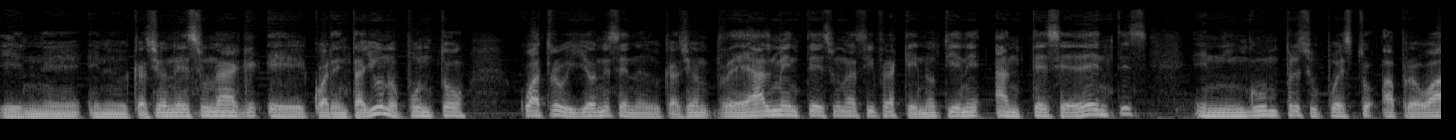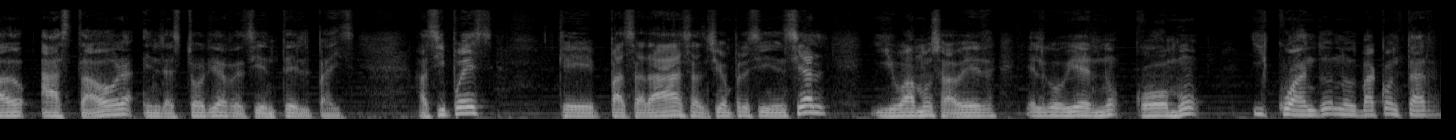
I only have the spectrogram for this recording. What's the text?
en, eh, en, educación es una eh, 41.4 billones en educación. Realmente es una cifra que no tiene antecedentes en ningún presupuesto aprobado hasta ahora en la historia reciente del país. Así pues, que pasará a sanción presidencial y vamos a ver el gobierno cómo y cuándo nos va a contar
